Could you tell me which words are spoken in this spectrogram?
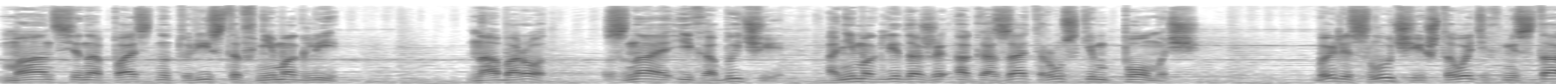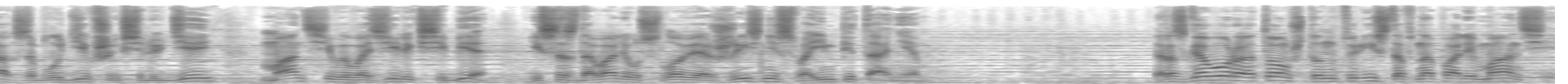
Манси напасть на туристов не могли. Наоборот – Зная их обычаи, они могли даже оказать русским помощь. Были случаи, что в этих местах заблудившихся людей манси вывозили к себе и создавали условия жизни своим питанием. Разговоры о том, что на туристов напали манси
